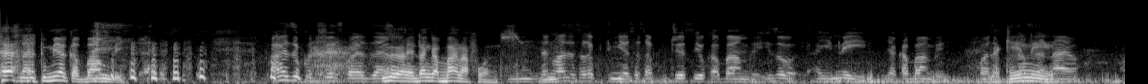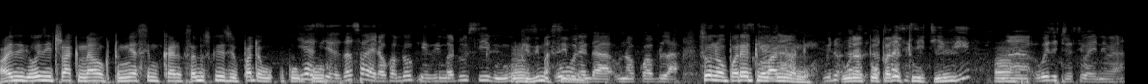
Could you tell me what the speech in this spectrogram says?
Natumia kabambe. Hawezi kutrace kwanza hizo wanaitanga bana phones. Mm, then waanze sasa kutumia sasa kutrace hiyo kabambe. Hizo IMA ya kabambe Lakini- nayo hawezi hawezi track nao kutumia sim card kwa sababu siku hizi upate yes yes that's why nakwambia ukizima tu simu Ukizima wewe simu. unaenda unakuwa black. So una operate manually. Una operate tu, CCTV mm. na huwezi tracewa anywhere.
